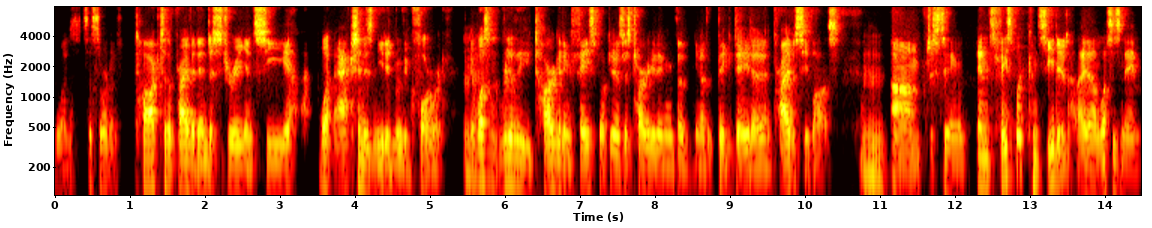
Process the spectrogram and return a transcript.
was to sort of talk to the private industry and see what action is needed moving forward. It Mhm. wasn't really targeting Facebook; it was just targeting the you know the big data and privacy laws. Mhm. Um, just seeing and Facebook conceded. I uh, what's his name?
